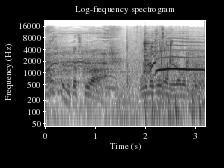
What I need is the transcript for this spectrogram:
マジでムカつくわ。俺の方が狙われてる。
